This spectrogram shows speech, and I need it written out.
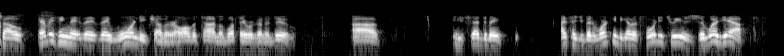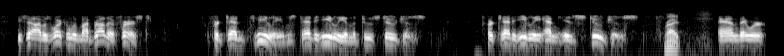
so everything they, they they warned each other all the time of what they were going to do. Uh, he said to me, I said, You've been working together 42 years. He said, Well, yeah. He said, I was working with my brother first for Ted Healy. It was Ted Healy and the Two Stooges, or Ted Healy and his Stooges. Right. And they were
